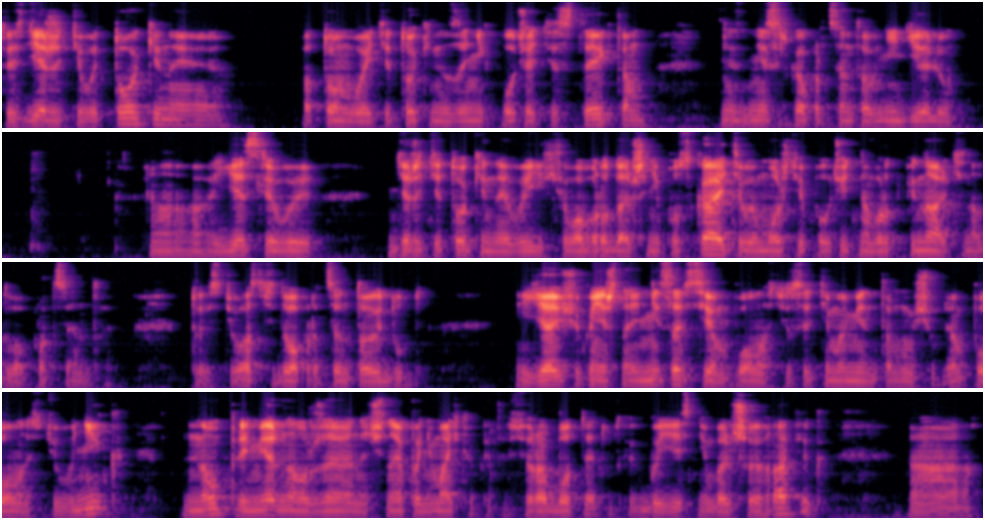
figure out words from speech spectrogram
То есть держите вы токены, Потом вы эти токены за них получаете стейк там несколько процентов в неделю. А, если вы держите токены, вы их в оборот дальше не пускаете, вы можете получить наоборот пенальти на 2%. То есть у вас эти 2% уйдут. Я еще, конечно, не совсем полностью с этим моментом еще прям полностью вник. Но примерно уже начинаю понимать, как это все работает. Тут как бы есть небольшой график. А,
